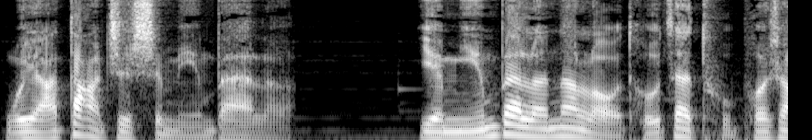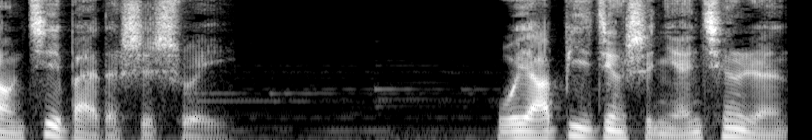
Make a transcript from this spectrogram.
乌鸦大致是明白了。也明白了，那老头在土坡上祭拜的是谁。乌鸦毕竟是年轻人，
